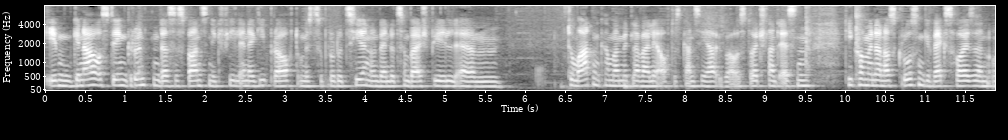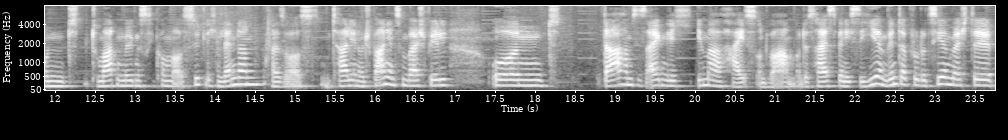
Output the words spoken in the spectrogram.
Eben genau aus den Gründen, dass es wahnsinnig viel Energie braucht, um es zu produzieren. Und wenn du zum Beispiel ähm, Tomaten kann man mittlerweile auch das ganze Jahr über aus Deutschland essen. Die kommen dann aus großen Gewächshäusern und Tomaten mögen es, die kommen aus südlichen Ländern, also aus Italien und Spanien zum Beispiel. Und da haben sie es eigentlich immer heiß und warm. Und das heißt, wenn ich sie hier im Winter produzieren möchte,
